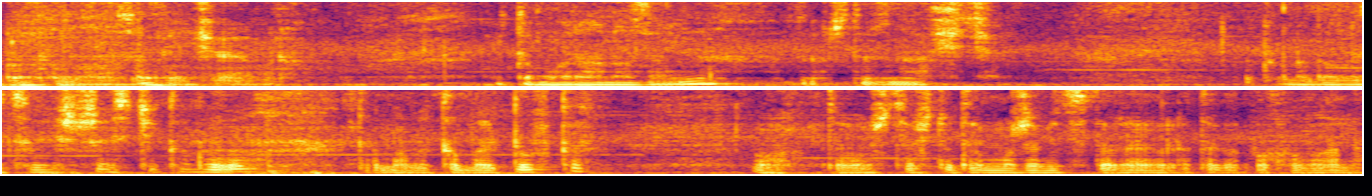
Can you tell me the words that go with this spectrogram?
To mamy za 5 euro. I to Murano za ile? Za 14. Tu na dole co jeszcze jest ciekawego? Tam mamy kobaltówkę. O, to już coś tutaj może być starego, dlatego pochowane.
